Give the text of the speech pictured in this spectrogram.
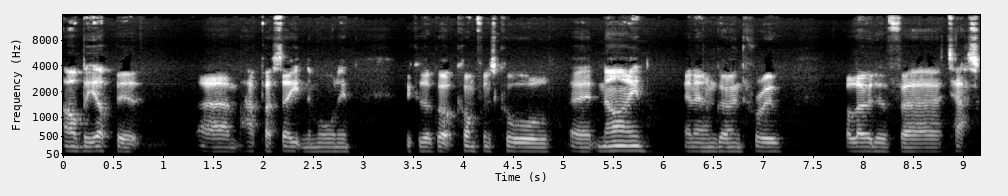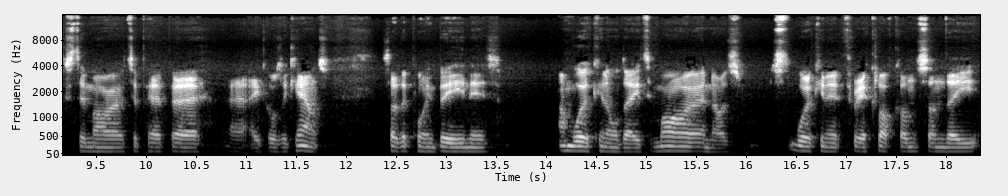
I'll be up at um, half past eight in the morning because I've got a conference call at nine, and then I'm going through a load of uh, tasks tomorrow to prepare uh, April's accounts. So the point being is, I'm working all day tomorrow, and I was working at three o'clock on Sunday,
